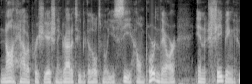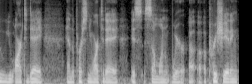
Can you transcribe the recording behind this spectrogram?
not have appreciation and gratitude because ultimately you see how important they are in shaping who you are today. And the person you are today is someone we're uh, uh appreciating.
